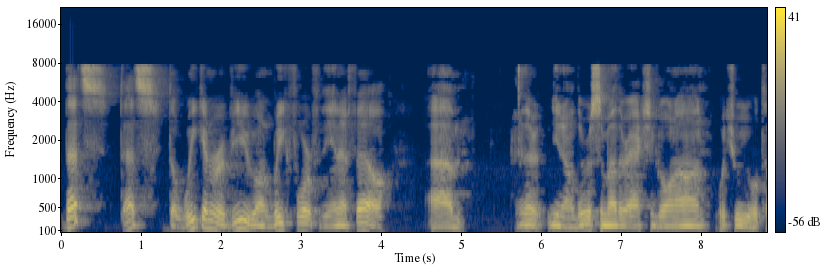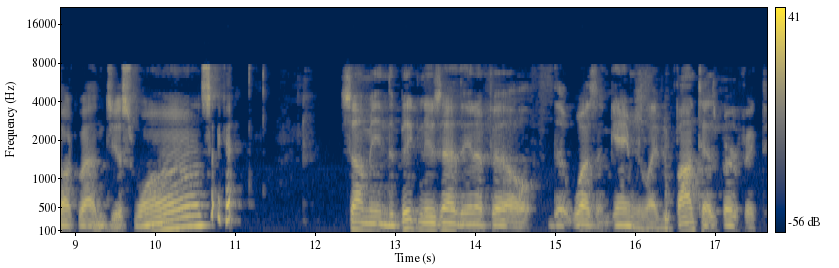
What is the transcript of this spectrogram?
that's that's the weekend review on Week Four for the NFL. Um, there, you know, there was some other action going on, which we will talk about in just one second. So, I mean, the big news out of the NFL that wasn't game related, Vontaze Burfict,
